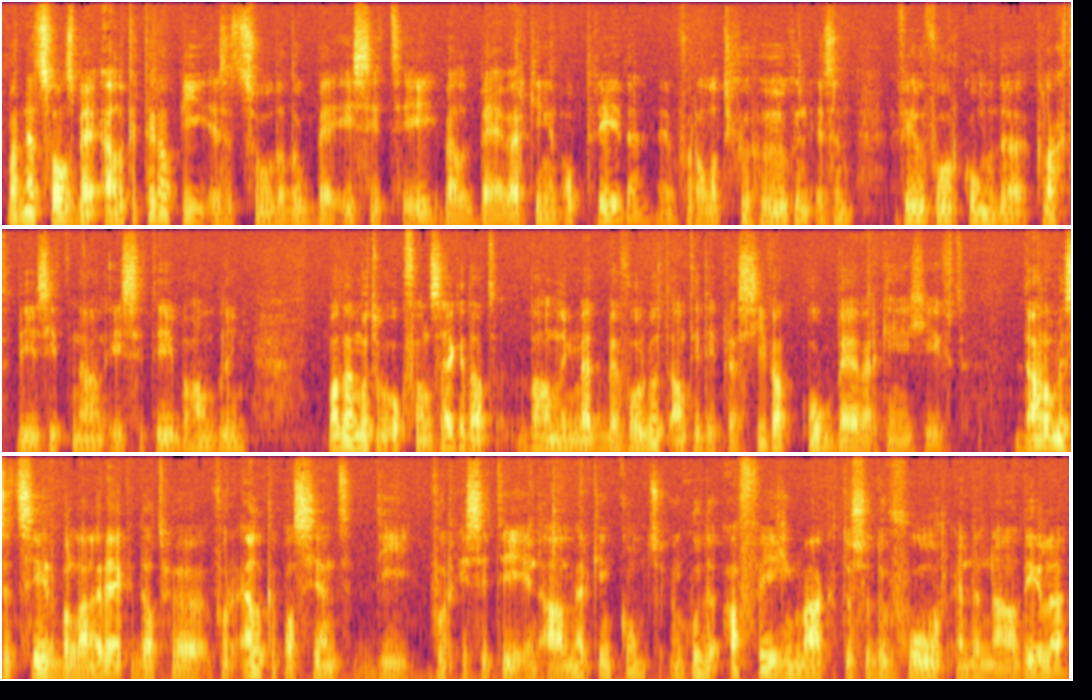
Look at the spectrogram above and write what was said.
Maar net zoals bij elke therapie is het zo dat ook bij ECT wel bijwerkingen optreden. Vooral het geheugen is een veel voorkomende klacht die je ziet na een ECT-behandeling. Maar daar moeten we ook van zeggen dat behandeling met bijvoorbeeld antidepressiva ook bijwerkingen geeft. Daarom is het zeer belangrijk dat we voor elke patiënt die voor ECT in aanmerking komt, een goede afweging maken tussen de voor- en de nadelen.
